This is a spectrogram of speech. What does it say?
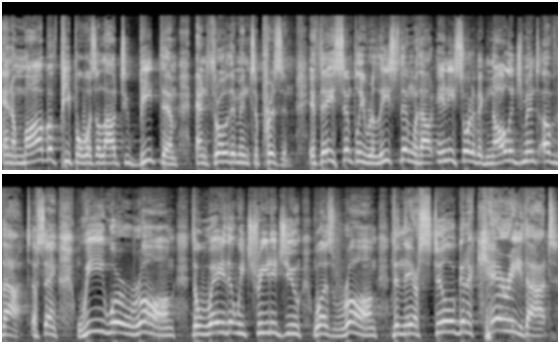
and a mob of people was allowed to beat them and throw them into prison. If they simply released them without any sort of acknowledgement of that, of saying, we were wrong, the way that we treated you was wrong, then they are still gonna carry that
